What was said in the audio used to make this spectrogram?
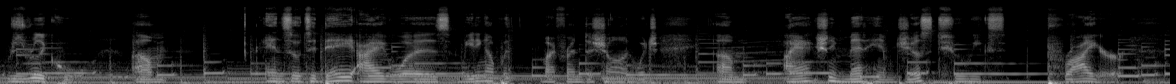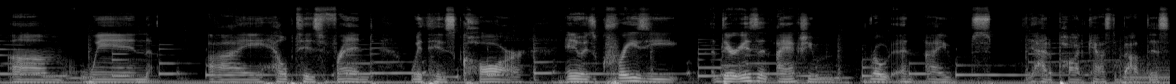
which is really cool. Um, and so today I was meeting up with my friend Deshaun, which um, I actually met him just two weeks prior um, when I helped his friend with his car. And it was crazy. There isn't, I actually wrote and I had a podcast about this,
